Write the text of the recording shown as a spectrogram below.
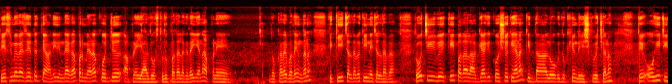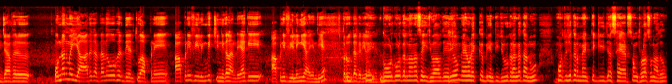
ਤੇ ਇਸ ਲਈ ਮੈਂ ਵੈਸੇ ਤੇ ਧਿਆਨ ਨਹੀਂ ਦਿੰਦਾ ਹੈਗਾ, ਪਰ ਮੈਂ ਨਾ ਕੁਝ ਆਪਣੇ ਯਾਰ ਦੋਸਤਾਂ ਤੋਂ ਪਤਾ ਲੱਗਦਾ ਹੀ ਹੈ ਨਾ, ਆਪਣੇ ਲੋਕਾਂ ਦਾ ਪਤਾ ਹੀ ਹੁੰਦਾ ਨਾ ਕਿ ਕੀ ਚੱਲਦਾ ਪਿਆ, ਕੀ ਨਹੀਂ ਚੱਲਦਾ ਪਿਆ। ਤੇ ਉਹ ਚੀਜ਼ ਵੇਖ ਕੇ ਹੀ ਪਤਾ ਲੱਗ ਗਿਆ ਕਿ ਕੁਛ ਕਿ ਹੈ ਨਾ, ਕਿੱਦਾਂ ਲੋਕ ਦੁਖੀ ਹੁੰਦੇ ਇਸ਼ਕ ਵਿੱਚ ਹੈ ਨਾ। ਤੇ ਉਹੀ ਚੀਜ਼ਾਂ ਫਿਰ ਉਹਨਾਂ ਨੂੰ ਮੈਂ ਯਾਦ ਕਰਦਾ ਤੇ ਉਹ ਫਿਰ ਦਿਲ ਤੋਂ ਆਪਣੇ ਆਪਣੀ ਫੀਲਿੰਗ ਵਿੱਚ ਹੀ ਨਿਕਲ ਆਉਂਦੇ ਆ ਕਿ ਆਪਣੀ ਫੀਲਿੰਗ ਹੀ ਆ ਜਾਂਦੀ ਹੈ ਪਰ ਉੱਦਾਂ ਕਦੀ ਹੋਈ ਨਹੀਂ। ਗੋਲ ਗੋਲ ਗੱਲਾਂ ਨਾਲ ਸਹੀ ਜਵਾਬ ਦੇ ਰਹੇ ਹੋ। ਮੈਂ ਹੁਣ ਇੱਕ ਬੇਨਤੀ ਜ਼ਰੂਰ ਕਰਾਂਗਾ ਤੁਹਾਨੂੰ। ਹੁਣ ਤੁਸੀਂ ਇੱਕ ਰੋਮਾਂਟਿਕ ਗੀਤ ਜਾਂ ਸੈਡ Song ਥੋੜਾ ਸੁਣਾ ਦਿਓ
